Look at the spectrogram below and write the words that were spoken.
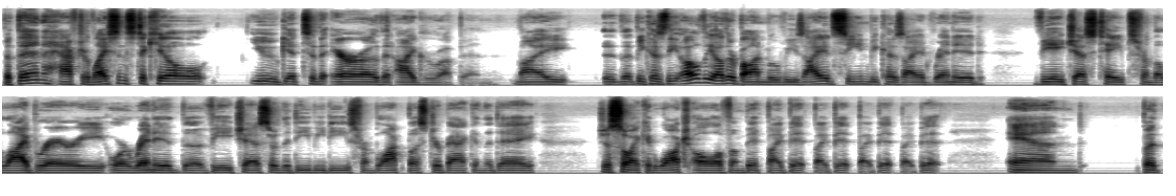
But then after License to Kill, you get to the era that I grew up in. My the, because the all the other Bond movies I had seen because I had rented VHS tapes from the library or rented the VHS or the DVDs from Blockbuster back in the day just so I could watch all of them bit by bit by bit by bit by bit. And but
